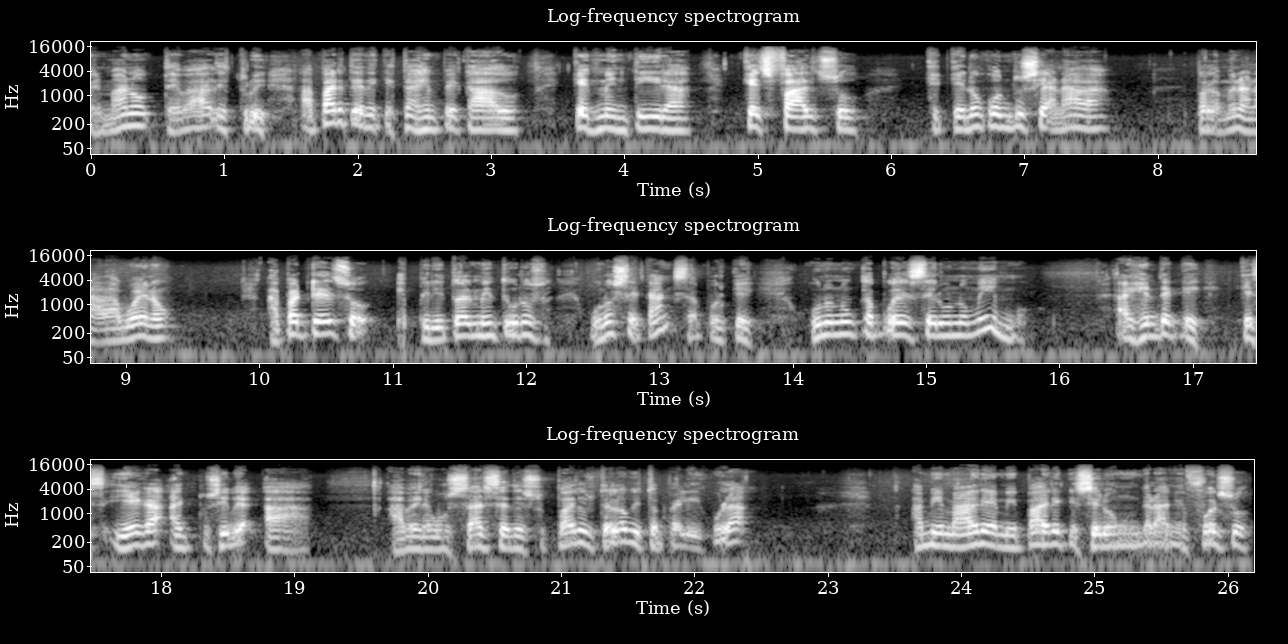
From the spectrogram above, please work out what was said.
hermano, te va a destruir. Aparte de que estás en pecado, que es mentira, que es falso, que, que no conduce a nada, por lo menos a nada bueno, Aparte de eso, espiritualmente uno, uno se cansa porque uno nunca puede ser uno mismo. Hay gente que, que llega a, inclusive a, avergonzarse de sus padres. Usted lo ha visto en películas. A mi madre y a mi padre que hicieron un gran esfuerzo.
